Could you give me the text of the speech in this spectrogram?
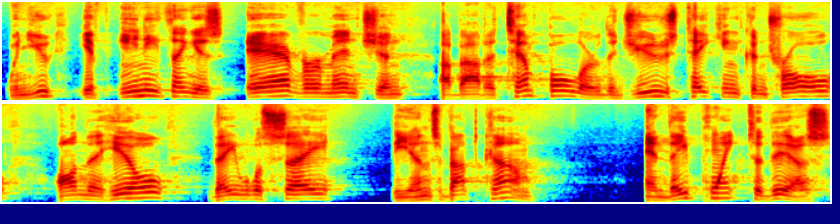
when you if anything is ever mentioned about a temple or the Jews taking control on the hill, they will say the end's about to come. And they point to this.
